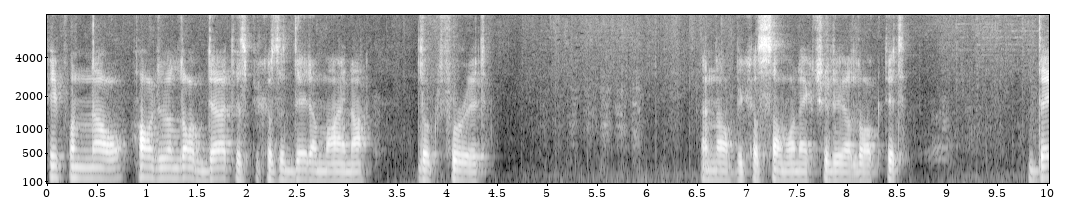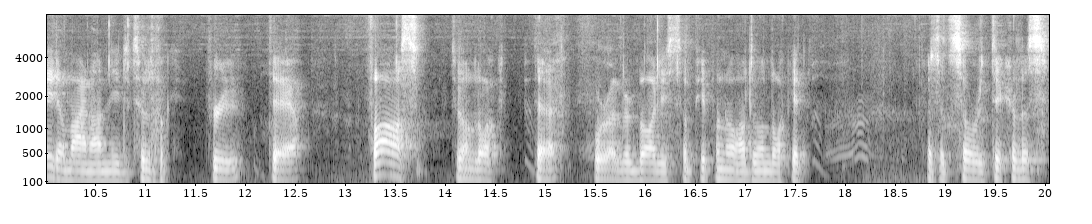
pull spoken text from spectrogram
people know how to unlock that is because the data miner looked for it. And not because someone actually unlocked it. Data miner needed to look through there fast to unlock that for everybody so people know how to unlock it. Because it's so ridiculous.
